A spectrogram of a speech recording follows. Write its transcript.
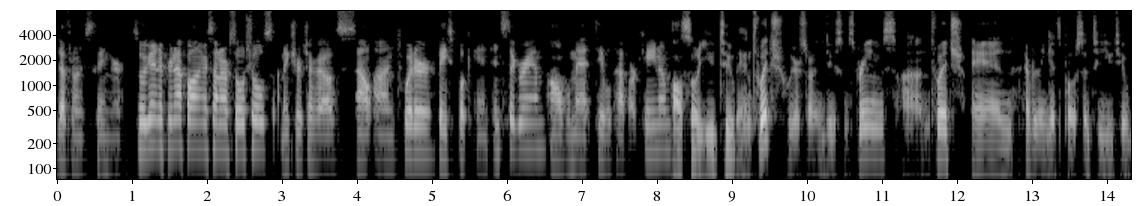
definitely same here. So again, if you're not following us on our socials, make sure to check us out on Twitter, Facebook, and Instagram. All of them at Tabletop Arcanum. Also, YouTube and Twitch. We are starting to do some streams on Twitch, and everything gets posted to YouTube.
